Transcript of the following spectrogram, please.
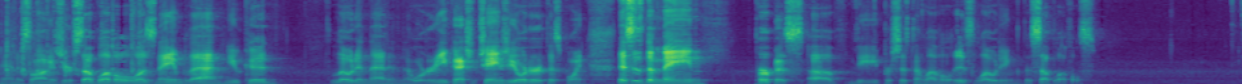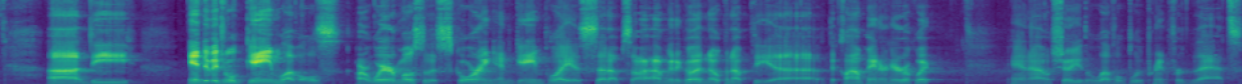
And as long as your sub-level was named that, you could load in that in the order. You can actually change the order at this point. This is the main purpose of the persistent level, is loading the sub-levels. Uh, the individual game levels are where most of the scoring and gameplay is set up. So I'm going to go ahead and open up the, uh, the Clown Painter here real quick, and I'll show you the level blueprint for that.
